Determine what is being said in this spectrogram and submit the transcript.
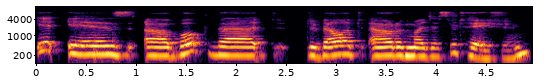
it is a book that developed out of my dissertation.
